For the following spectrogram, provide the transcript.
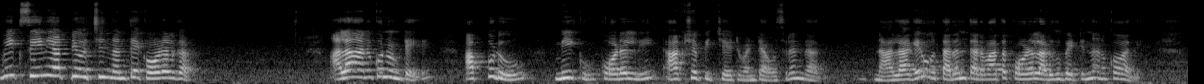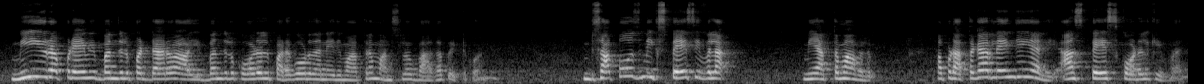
మీకు సీనియారిటీ వచ్చింది అంతే కోడలుగా. అలా అనుకుని ఉంటే అప్పుడు మీకు కోడల్ని ఆక్షేపించేటువంటి అవసరం రాదు. నాలాగే ఒక తరం తర్వాత కోడలు అడుగుపెట్టింది అనుకోవాలి. మీరు అప్పుడు ఏమి ఇబ్బందులు పడ్డారో ఆ ఇబ్బందులు కోడలు పడకూడదు అనేది మాత్రం మనసులో బాగా పెట్టుకోండి. సపోజ్ మీకు స్పేస్ ఇవ్వలా మీ అత్తమామలు. అప్పుడు అత్తగారులు ఏం చేయాలి? ఆ స్పేస్ కోడలికి ఇవ్వాలి.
